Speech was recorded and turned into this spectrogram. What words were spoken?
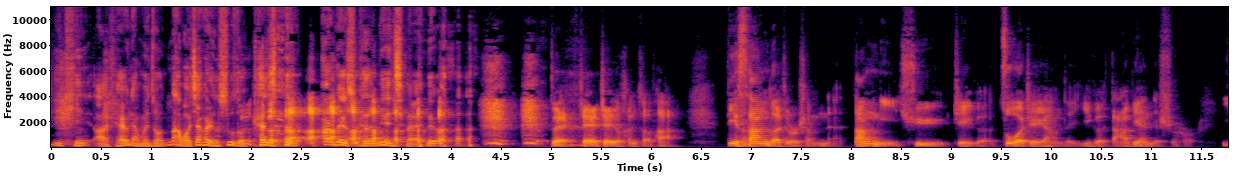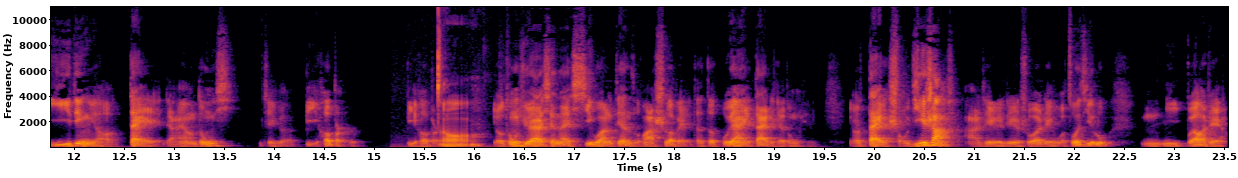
一听啊还有两分钟，那我加快点速度，开始二倍速开始念起来，对吧？对，这这就很可怕。第三个就是什么呢？当你去这个做这样的一个答辩的时候，一定要带两样东西，这个笔和本儿，笔和本儿。哦，有同学啊，现在习惯了电子化设备，他都不愿意带这些东西。要带个手机上去啊，这个这个说这个我做记录，嗯，你不要这样，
